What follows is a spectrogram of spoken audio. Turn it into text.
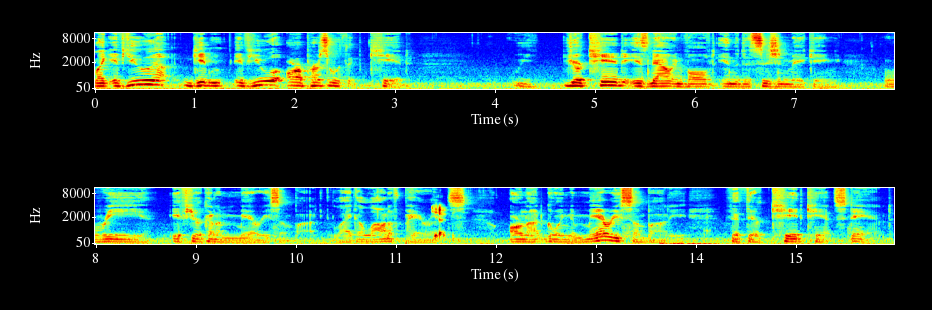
like if you get if you are a person with a kid your kid is now involved in the decision making re if you're going to marry somebody like a lot of parents are not going to marry somebody that their kid can't stand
